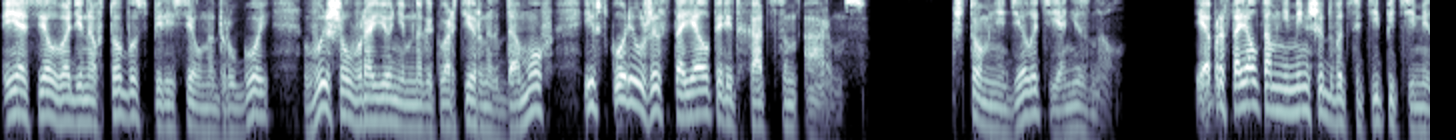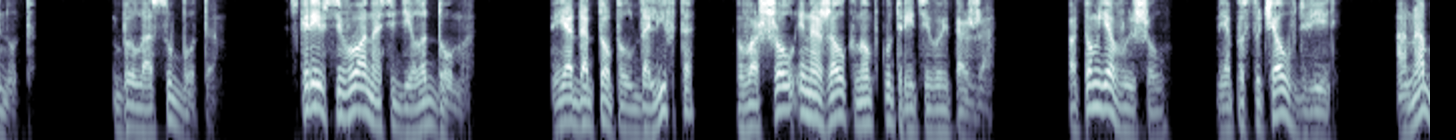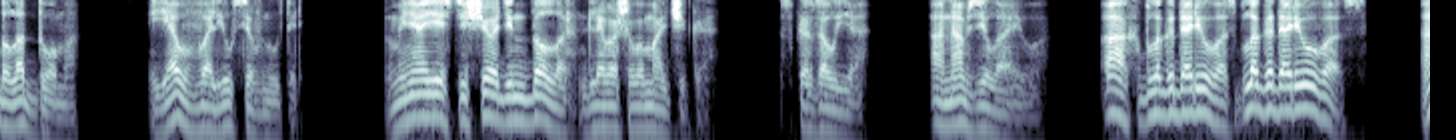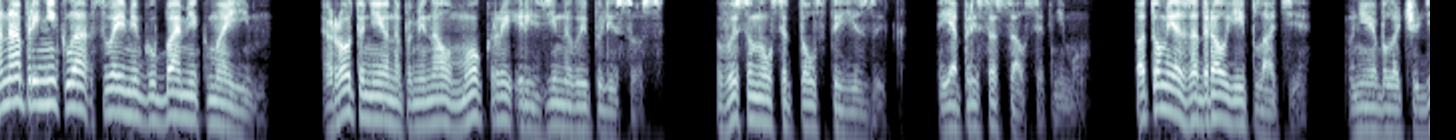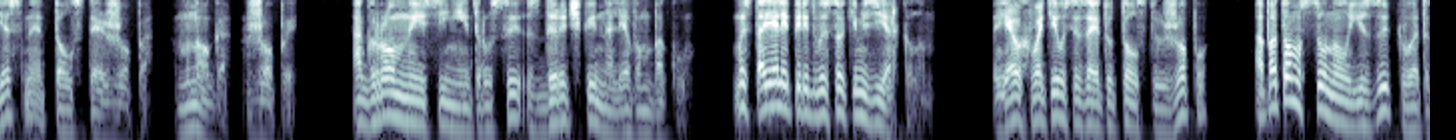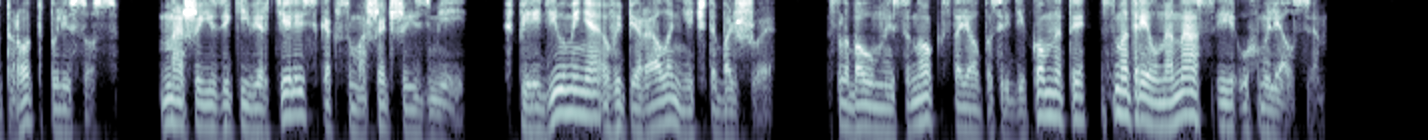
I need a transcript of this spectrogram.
Я сел в один автобус, пересел на другой, вышел в районе многоквартирных домов и вскоре уже стоял перед Хадсон Армс. Что мне делать, я не знал. Я простоял там не меньше 25 минут. Была суббота. Скорее всего, она сидела дома. Я дотопал до лифта, вошел и нажал кнопку третьего этажа. Потом я вышел. Я постучал в дверь. Она была дома. Я ввалился внутрь. «У меня есть еще один доллар для вашего мальчика», — сказал я. Она взяла его. «Ах, благодарю вас, благодарю вас!» Она приникла своими губами к моим. Рот у нее напоминал мокрый резиновый пылесос. Высунулся толстый язык. Я присосался к нему. Потом я задрал ей платье. У нее была чудесная толстая жопа. Много жопы. Огромные синие трусы с дырочкой на левом боку. Мы стояли перед высоким зеркалом. Я ухватился за эту толстую жопу, а потом сунул язык в этот рот-пылесос. Наши языки вертелись, как сумасшедшие змеи. Впереди у меня выпирало нечто большое. Слабоумный сынок стоял посреди комнаты, смотрел на нас и ухмылялся.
